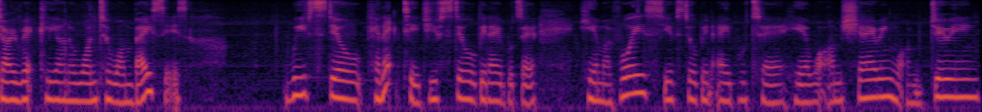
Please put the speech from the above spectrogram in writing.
directly on a one to one basis, we've still connected. You've still been able to hear my voice, you've still been able to hear what I'm sharing, what I'm doing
